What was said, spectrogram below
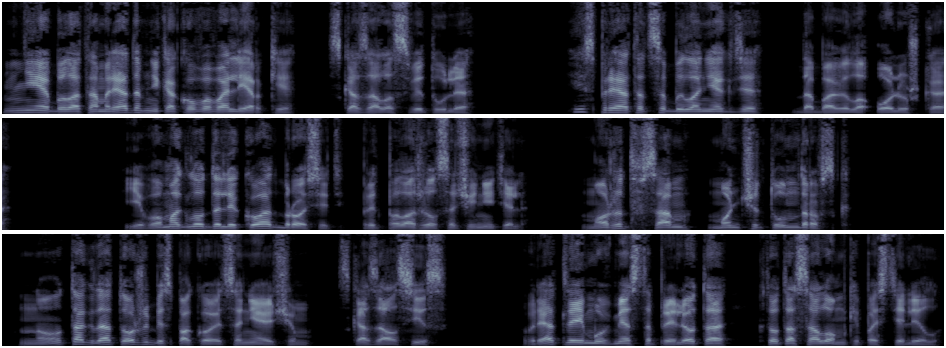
«Не было там рядом никакого Валерки», — сказала Светуля. «И спрятаться было негде», — добавила Олюшка. «Его могло далеко отбросить», — предположил сочинитель. «Может, в сам Мончетундровск». «Ну, тогда тоже беспокоиться не о чем», — сказал Сис. «Вряд ли ему вместо прилета кто-то соломки постелил».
